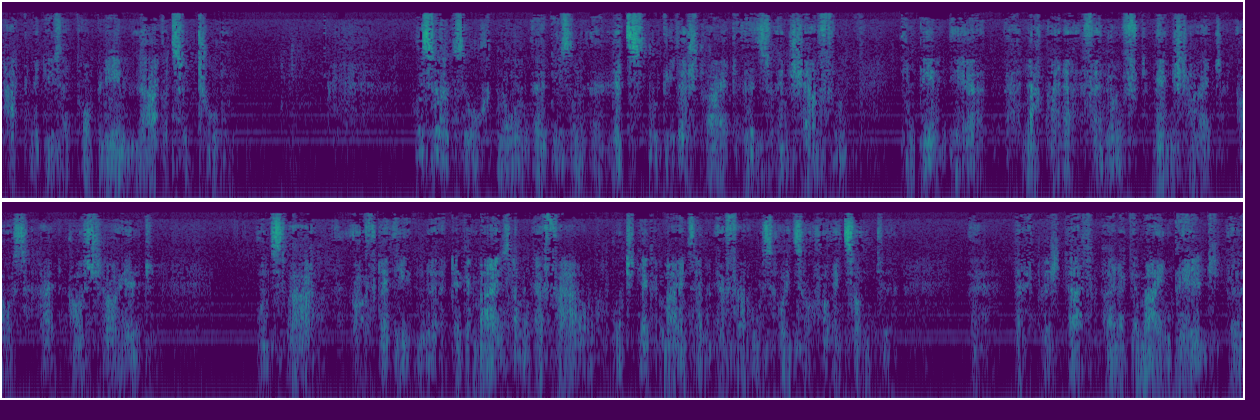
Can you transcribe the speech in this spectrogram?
hat mit dieser Problemlage zu tun. Husserl sucht nun äh, diesen äh, letzten Widerstreit zu entschärfen, indem er nach einer Vernunftmenschheit Ausschau hält, und zwar auf der Ebene der gemeinsamen Erfahrung und der gemeinsamen Erfahrungshorizonte. Äh, von einer Gemeinwelt, äh,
